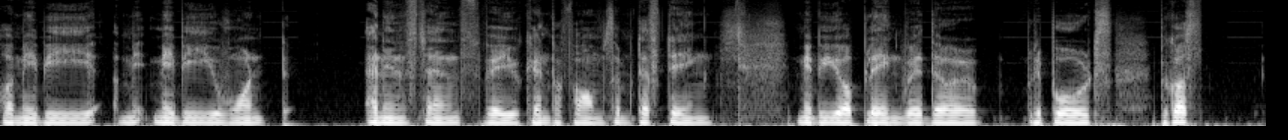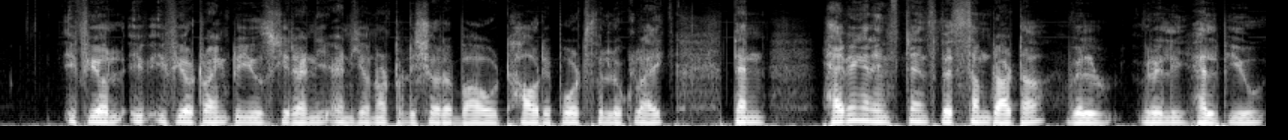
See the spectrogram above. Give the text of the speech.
or maybe maybe you want an instance where you can perform some testing maybe you're playing with the reports because if you're if, you're trying to use Jira and, and you're not really sure about how reports will look like then having an instance with some data will really help you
